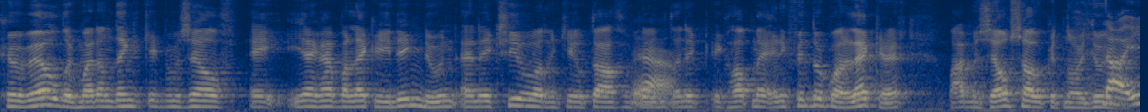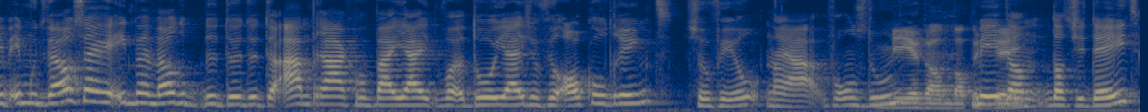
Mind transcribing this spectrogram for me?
geweldig. Maar dan denk ik, bij mezelf, hey, jij gaat maar lekker je ding doen. En ik zie wel wat er een keer op tafel Ja. komt. En ik, ik had mee. En ik vind het ook wel lekker. Maar mezelf zou ik het nooit doen. Nou, je- ik moet wel zeggen, ik ben wel de, de, de, de, aandrager waarbij jij, waardoor jij zoveel alcohol drinkt. Zoveel, nou ja, voor ons doen. Meer dan dat ik Meer deed. dan dat je deed.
